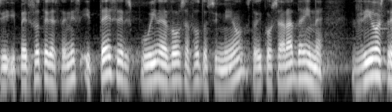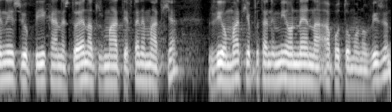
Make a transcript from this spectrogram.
οι περισσότεροι ασθενείς, οι τέσσερις που είναι εδώ σε αυτό το σημείο, στο 20-40, είναι δύο ασθενείς οι οποίοι είχαν στο ένα τους μάτι, αυτά είναι μάτια, δύο μάτια που ήταν μείον ένα από το monovision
